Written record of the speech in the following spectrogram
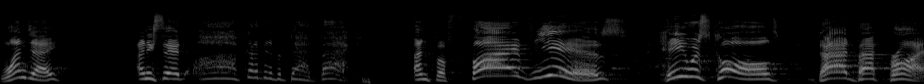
one day, and he said, Oh, I've got a bit of a bad back. And for five years, he was called Bad Back Brian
